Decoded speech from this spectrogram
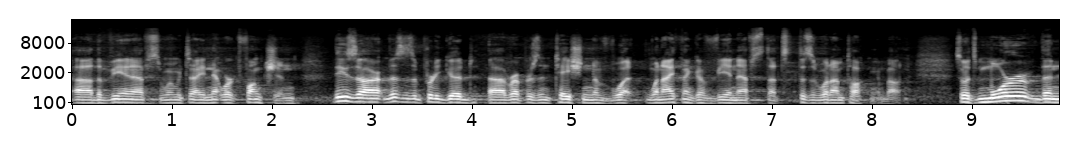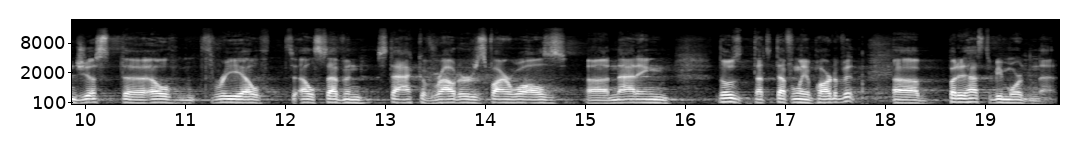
uh, the VNFs, when we say network function, these are, this is a pretty good uh, representation of what, when I think of VNFs, that's, this is what I'm talking about. So it's more than just the L3, L, L7 stack of routers, firewalls, uh, natting. Those, that's definitely a part of it, uh, but it has to be more than that.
